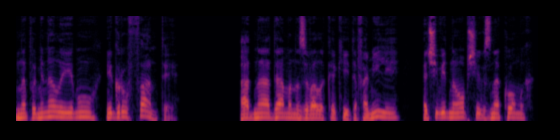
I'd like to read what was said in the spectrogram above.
напоминало ему игру фанты. Одна дама называла какие-то фамилии, очевидно, общих знакомых,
